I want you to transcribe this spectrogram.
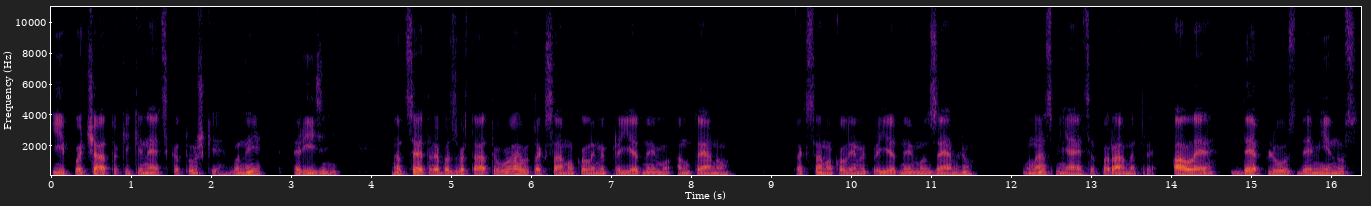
І початок і кінець катушки вони різні. На це треба звертати увагу так само, коли ми приєднуємо антенну, так само, коли ми приєднуємо землю, у нас міняються параметри. Але де плюс, де мінус,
